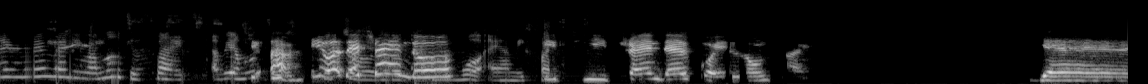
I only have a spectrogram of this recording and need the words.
I remember him. I'm not a fight. I mean, I'm not. Ah, he was a trend though. What? I am a He, fight. he trended for a long time. Yeah.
